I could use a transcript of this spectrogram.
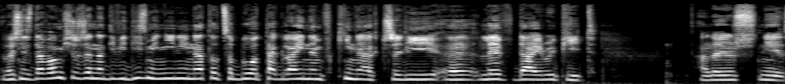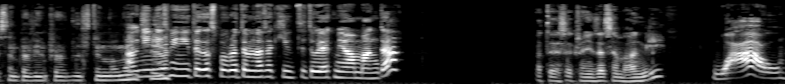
Właśnie zdawało mi się, że na DVD zmienili na to, co było taglinem w kinach, czyli e, Live, Die, Repeat. Ale już nie jestem pewien, prawda, w tym A momencie. oni nie zmienili tego z powrotem na taki tytuł, jak miała manga? A to jest ekranizacja mangi? Wow!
